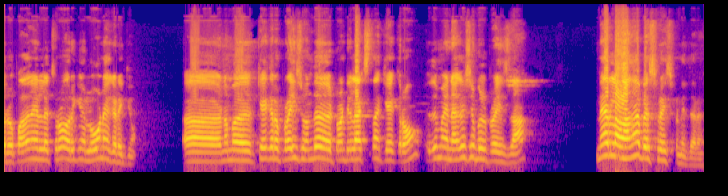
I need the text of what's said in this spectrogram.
ஒரு பதினேழு லட்ச ரூபா வரைக்கும் லோனே கிடைக்கும். நம்ம கேட்குற ப்ரைஸ் வந்து டுவெண்ட்டி லேக்ஸ் தான் கேட்குறோம். இதுவுமே நெகசிபிள் ப்ரைஸ் தான். நேரில் வாங்க பெஸ்ட் ப்ரைஸ் பண்ணி தரேன்.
